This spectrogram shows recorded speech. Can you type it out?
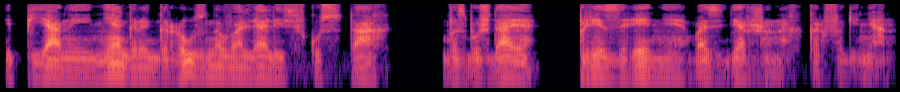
и пьяные негры грузно валялись в кустах, возбуждая презрение воздержанных карфагенян.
